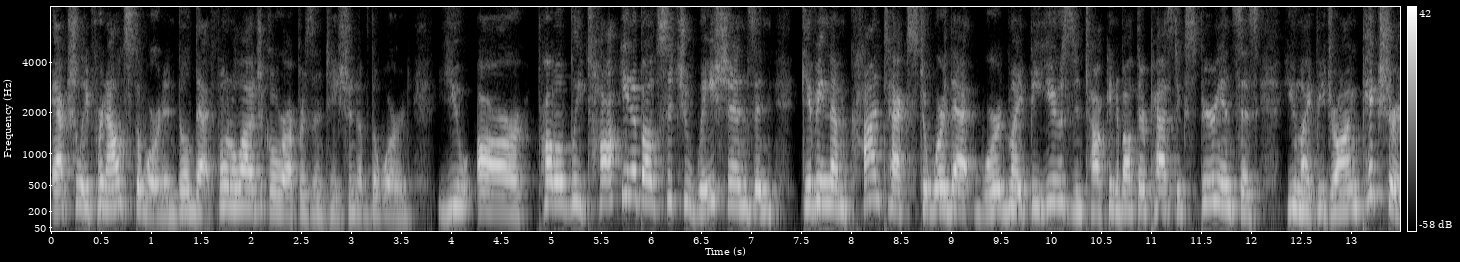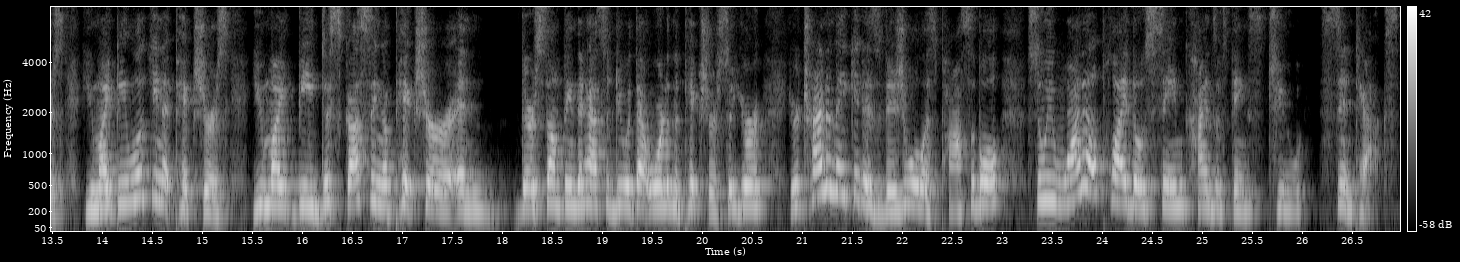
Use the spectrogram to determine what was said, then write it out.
actually pronounce the word and build that phonological representation of the word. You are probably talking about situations and giving them context to where that word might be used and talking about their past experiences. You might be drawing pictures. You might be looking at pictures. You might be discussing a picture and there's something that has to do with that word in the picture so you're you're trying to make it as visual as possible so we want to apply those same kinds of things to syntax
